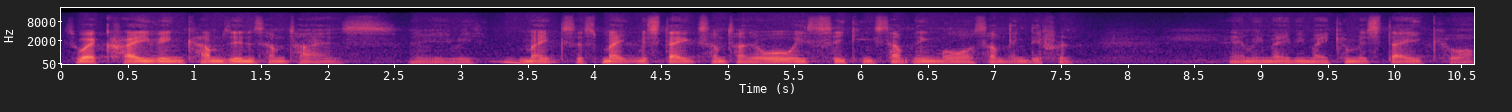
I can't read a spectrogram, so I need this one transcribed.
it's where craving comes in sometimes. We makes us make mistakes sometimes, always seeking something more, something different. And we maybe make a mistake or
